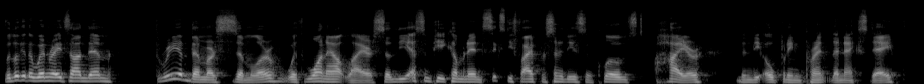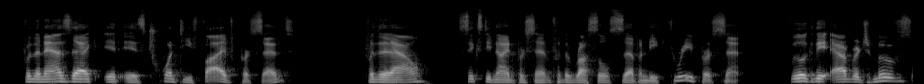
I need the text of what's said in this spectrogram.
If we look at the win rates on them, three of them are similar with one outlier. So the S&P coming in, 65% of these have closed higher than the opening print the next day. For the Nasdaq, it is 25%. For the Dow, 69%. For the Russell, 73%. If we look at the average moves,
